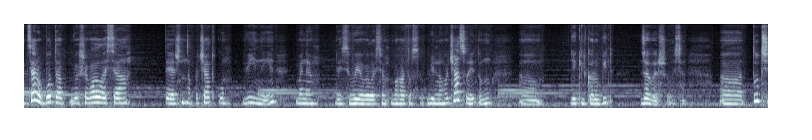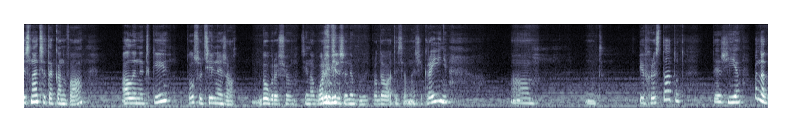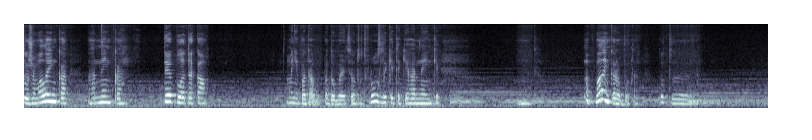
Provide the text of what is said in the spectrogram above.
Ця робота вишивалася теж на початку війни. У мене десь виявилося багато вільного часу, і тому декілька робіт завершилося. Тут 16 канва, але нитки то суцільний жах. Добре, що ці набори більше не будуть продаватися в нашій країні. От. Півхреста тут теж є. Вона дуже маленька, гарненька, тепла така. Мені подобається. Отут фрузлики такі гарненькі. От. Ну, маленька робота. Тут е,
